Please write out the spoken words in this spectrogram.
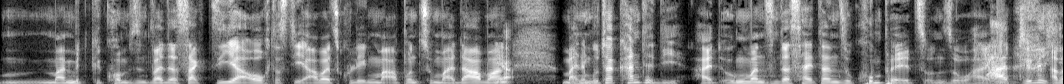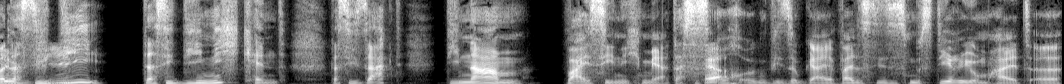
mal mitgekommen sind, weil das sagt sie ja auch, dass die Arbeitskollegen mal ab und zu mal da waren. Ja. Meine Mutter kannte die halt. Irgendwann sind das halt dann so Kumpels und so halt. Ja, ne? natürlich. Aber dass sie die, dass sie die nicht kennt, dass sie sagt, die Namen weiß sie nicht mehr. Das ist ja. auch irgendwie so geil, weil es dieses Mysterium halt, äh,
